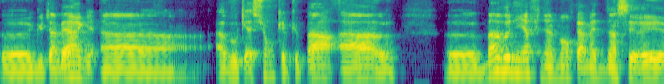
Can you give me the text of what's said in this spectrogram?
Gutenberg a, vocation quelque part à ben, venir finalement permettre d'insérer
